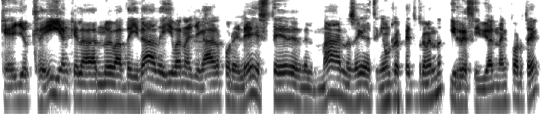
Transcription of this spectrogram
que ellos creían que las nuevas deidades iban a llegar por el este, desde el mar, no sé qué, tenía un respeto tremendo y recibió a Hernán Cortés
